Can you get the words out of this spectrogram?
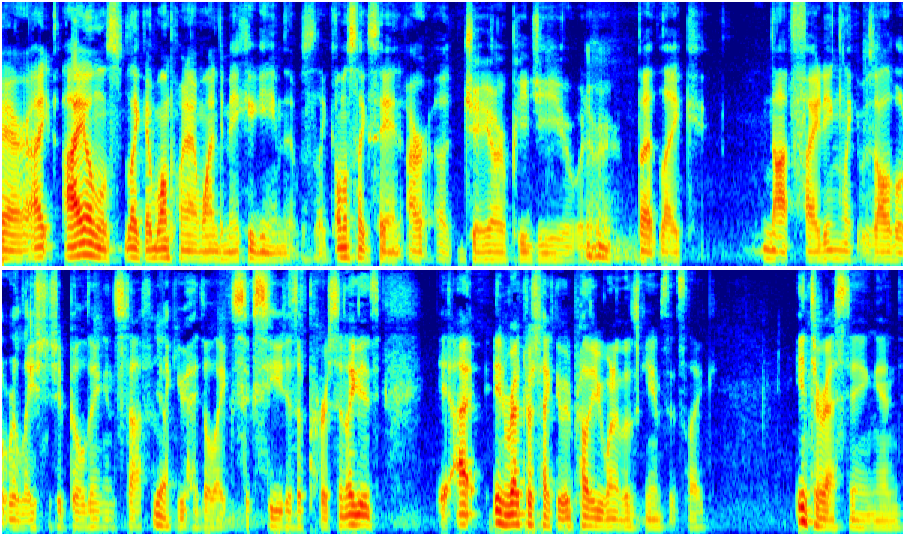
fair. I, I almost like at one point I wanted to make a game that was like almost like say an R, a JRPG or whatever, mm-hmm. but like not fighting. Like it was all about relationship building and stuff. And yeah. like you had to like succeed as a person. Like it's I, in retrospect, it would probably be one of those games that's like interesting and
